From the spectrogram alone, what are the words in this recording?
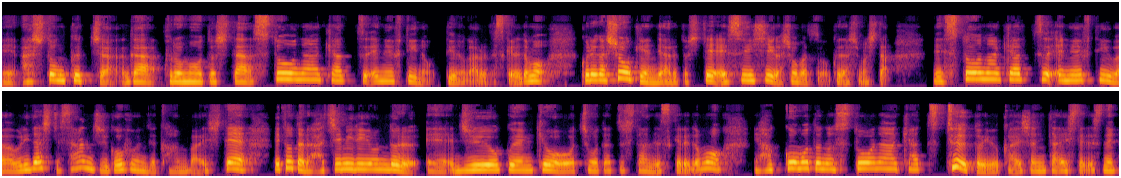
えーアシュトン・クッチャーがプロモートしたストーナーキャッツ NFT のっていうのがあるんですけれども、これが証券であるとして SEC が処罰を下しました。で、ストーナーキャッツ NFT は売り出して35分で完売して、トータル8ミリオンドル、えー10億円強を調達したんですけれども、発行元のストーナーキャッツ2という会社に対してですね、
